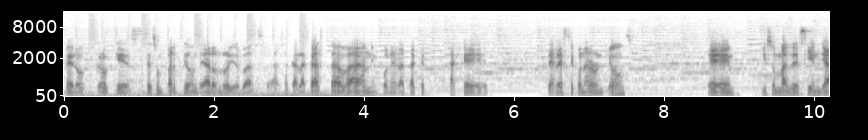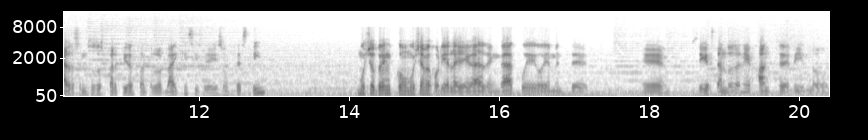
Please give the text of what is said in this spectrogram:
Pero creo que este es un partido donde Aaron Rodgers va a sacar la casta. Van a imponer ataque, ataque terrestre con Aaron Jones. Eh, hizo más de 100 yardas en esos dos partidos contra los Vikings y se hizo un festín. Muchos ven como mucha mejoría la llegada de Ngakwe. Obviamente eh, sigue estando Daniel Hunter y los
